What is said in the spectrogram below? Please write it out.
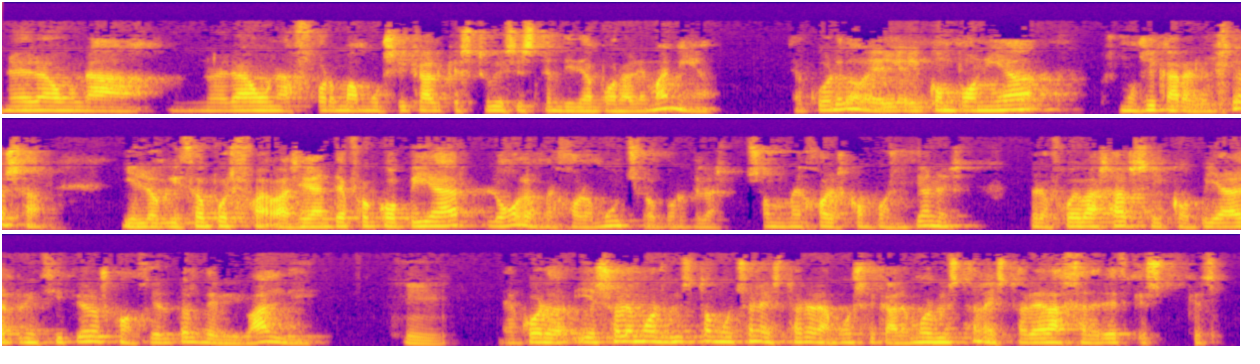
no era una, no era una forma musical que estuviese extendida por Alemania, ¿de acuerdo? Él, componía pues, música religiosa y lo que hizo pues básicamente fue copiar, luego los mejoró mucho porque las, son mejores composiciones, pero fue basarse y copiar al principio los conciertos de Vivaldi. ¿De acuerdo? Y eso lo hemos visto mucho en la historia de la música, lo hemos visto en la historia del ajedrez, que, es,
